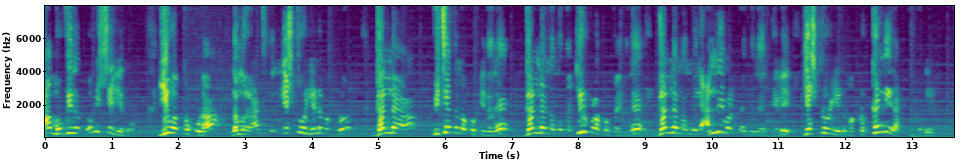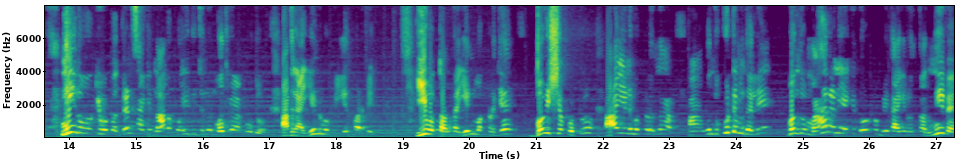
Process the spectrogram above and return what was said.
ಆ ಮಗುವಿನ ಭವಿಷ್ಯ ಏನು? ಇವತ್ತು ಕೂಡ ನಮ್ಮ ರಾಜ್ಯದಲ್ಲಿ ಎಷ್ಟೋ ಹೆಣ್ಣು ಮಕ್ಕಳು ಗಂಡ ವಿಚ್ಛೇದನ ಕೊಟ್ಟಿದ್ದಾನೆ, ಗಂಡ ನನ್ನನ್ನ ಕಿರುಕುಳ ಕೊಡ್ತಾ ಇದ್ದಾನೆ, ಗಂಡ ನನ್ನ ಮೇಲೆ ಹಲ್ಲೆ ಮಾಡ್ತಾ ಇದ್ದಾನೆ ಅಂತೇಳಿ ಎಷ್ಟೋ ಹೆಣ್ಣು ಮಕ್ಕಳು ಕಣ್ಣೀರಾಗ್ತಿದ್ದಾರೆ ನೀನು ಹೋಗಿ ಒಬ್ಬ ಗಂಡಸಾಗಿ ನಾಲ್ಕು, ಐದು ಜನ ಮದುವೆ ಆಗ್ಬೋದು, ಆದ್ರೆ ಆ ಹೆಣ್ಣು ಮಕ್ಕಳು ಏನ್ ಮಾಡ್ಬೇಕು? ಇವತ್ತು ಅಂತ ಹೆಣ್ಮಕ್ಳಿಗೆ ಭವಿಷ್ಯ ಕೊಟ್ಟು ಆ ಹೆಣ್ಣು ಮಕ್ಕಳನ್ನ ಆ ಒಂದು ಕುಟುಂಬದಲ್ಲಿ ಒಂದು ಮಹಾರಾಣಿಯಾಗಿ ನೋಡ್ಕೊಬೇಕಾಗಿರುವಂತ ನೀವೇ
